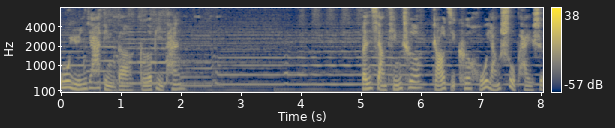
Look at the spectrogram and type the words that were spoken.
乌云压顶的戈壁滩，本想停车找几棵胡杨树拍摄，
